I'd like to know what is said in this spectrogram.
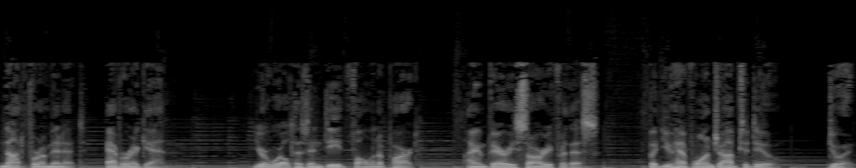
Not for a minute, ever again. Your world has indeed fallen apart. I am very sorry for this. But you have one job to do. Do it.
